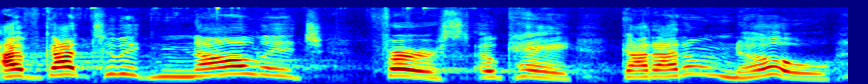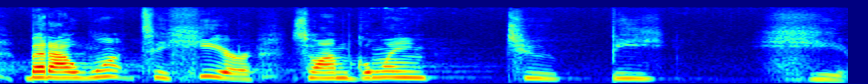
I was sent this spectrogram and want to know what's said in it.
I've got to acknowledge first, okay, God, I don't know, but I want to hear, so I'm going to be here.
